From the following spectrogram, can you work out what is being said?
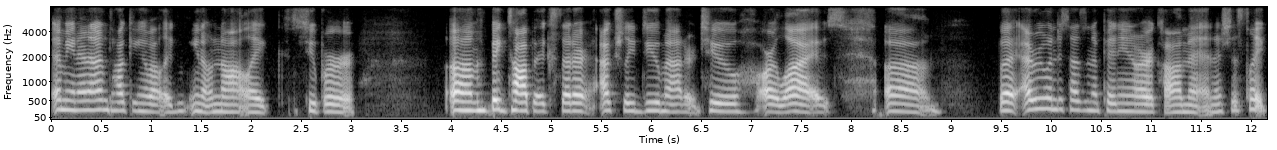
I mean, and I'm talking about like, you know, not like super um big topics that are actually do matter to our lives. Um but everyone just has an opinion or a comment and it's just like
